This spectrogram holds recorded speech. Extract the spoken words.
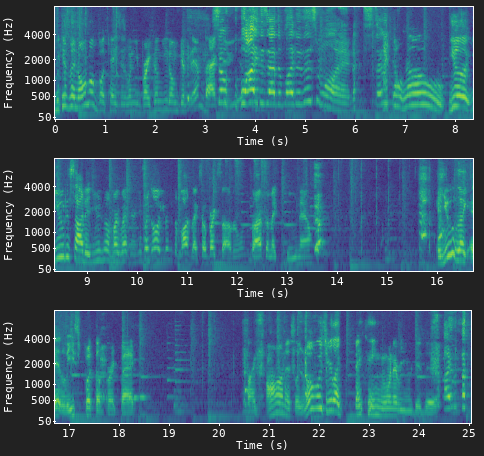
Because the normal bookcases, when you break them, you don't get them back. So do why does that apply to this one? That's I don't know. You you decided you was gonna break back, and he's like, "Oh, you don't get the block back, so it breaks the other one. So I have to make two now." Can you like at least put the brick back? Like honestly, what was your like thinking whenever you did this? I thought,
